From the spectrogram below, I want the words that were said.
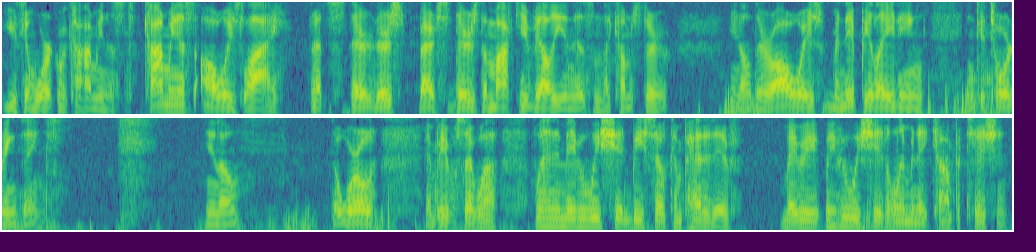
you can work with communists. Communists always lie. That's there. There's there's the Machiavellianism that comes through. You know, they're always manipulating and contorting things. You know, the world, and people say, well, well, then maybe we shouldn't be so competitive. Maybe, maybe we should eliminate competition.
